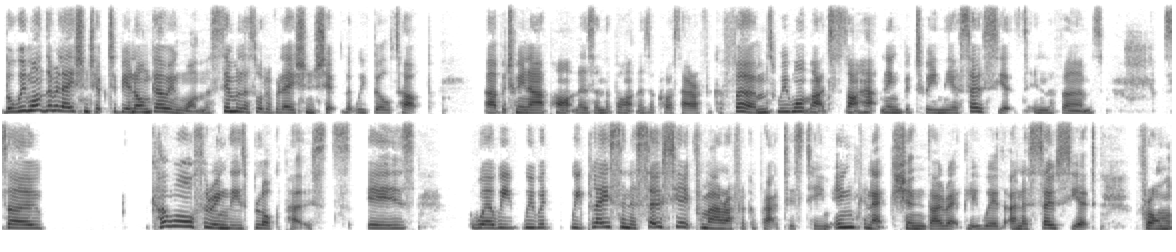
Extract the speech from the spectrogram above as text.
but we want the relationship to be an ongoing one, the similar sort of relationship that we've built up uh, between our partners and the partners across our Africa firms, we want that to start happening between the associates in the firms. So, co authoring these blog posts is where we, we would we place an associate from our Africa practice team in connection directly with an associate from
